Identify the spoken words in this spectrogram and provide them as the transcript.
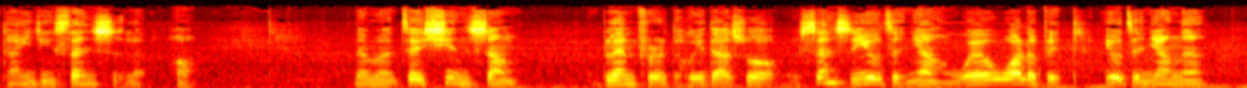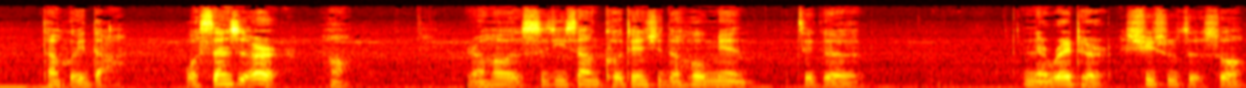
她已经三十了哈。那么在信上，Blanford 回答说，三十又怎样？Well, what of it？又怎样呢？他回答：“我三十二，哈。”然后实际上 c o t e n t i o n 的后面这个 narrator 叙述者说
